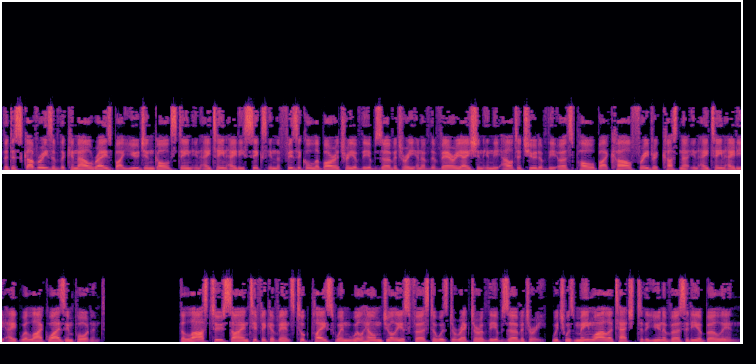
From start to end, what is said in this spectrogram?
The discoveries of the canal rays by Eugen Goldstein in 1886 in the physical laboratory of the observatory and of the variation in the altitude of the Earth's pole by Carl Friedrich Küstner in 1888 were likewise important. The last two scientific events took place when Wilhelm Julius Förster was director of the observatory, which was meanwhile attached to the University of Berlin.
